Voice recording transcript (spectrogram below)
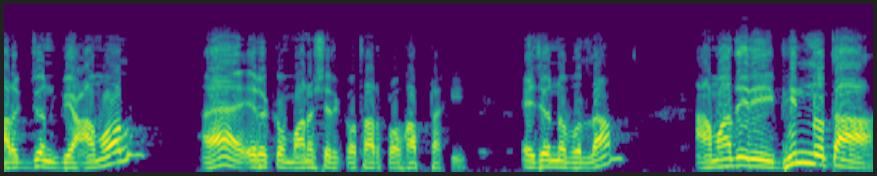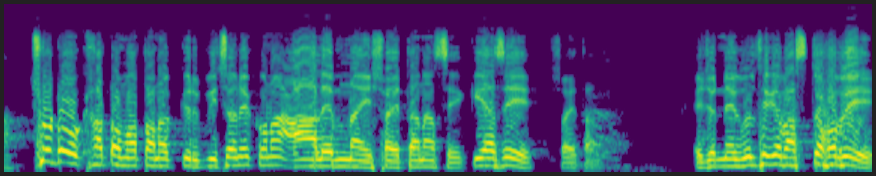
আরেকজন বেআমল হ্যাঁ এরকম মানুষের কথার প্রভাবটা কি? এই জন্য বললাম, আমাদের এই ভিন্নতা ছোট খাটো মতানক্যের পিছনে কোনো আলেম নাই, শয়তান আছে। কি আছে? শয়তান। এই জন্য এগুলো থেকে বাঁচতে হবে।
